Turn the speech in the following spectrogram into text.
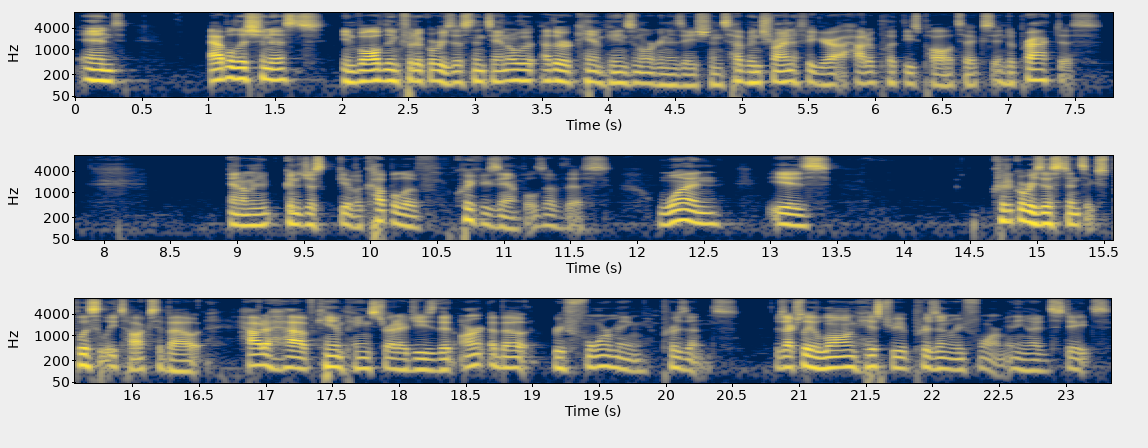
And abolitionists involved in critical resistance and other campaigns and organizations have been trying to figure out how to put these politics into practice. And I'm going to just give a couple of quick examples of this. One is critical resistance explicitly talks about how to have campaign strategies that aren't about reforming prisons. There's actually a long history of prison reform in the United States,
